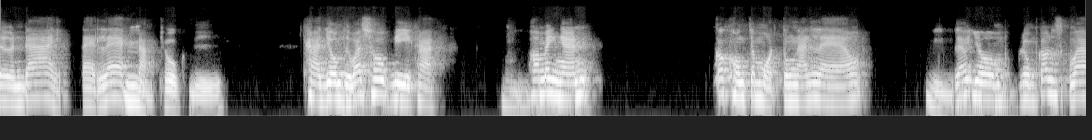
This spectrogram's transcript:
เดินได้ แต่แลกกับโชคดี ค่ะโยมถือว่าโชคดีค่ะ เพราะไม่งั้น ก็คงจะหมดตรงนั้นแล้วแล้วโยมโยมก็รู้สึกว่า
